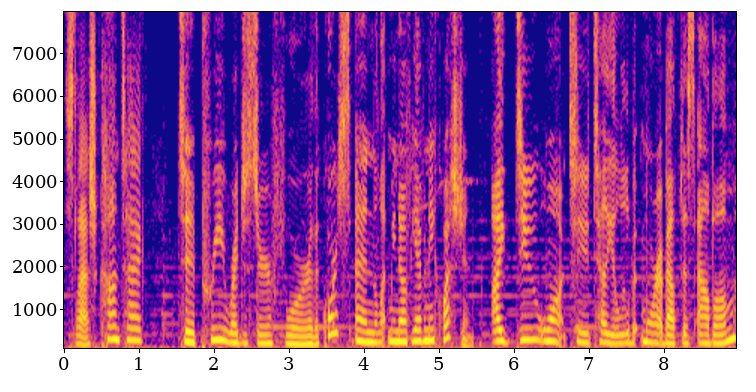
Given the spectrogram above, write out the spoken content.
slash contact to pre-register for the course and let me know if you have any questions. I do want to tell you a little bit more about this album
